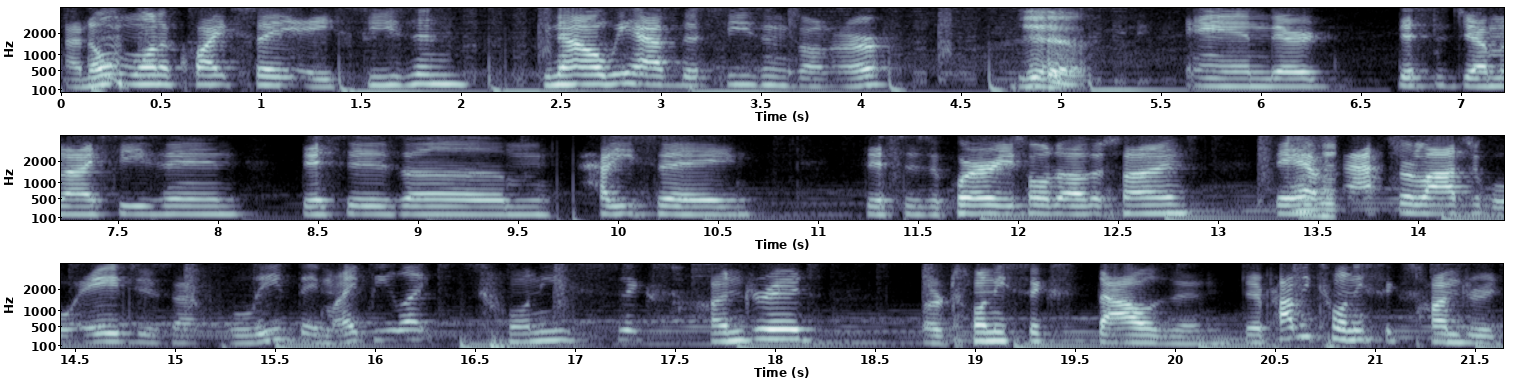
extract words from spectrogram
I don't want to quite say a season. You know how we have the seasons on Earth? Yeah. And they're this is Gemini season. This is um how do you say? This is Aquarius. All the other signs they have mm-hmm. astrological ages. I believe they might be like 2,600 or 26,000. They're probably 2,600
